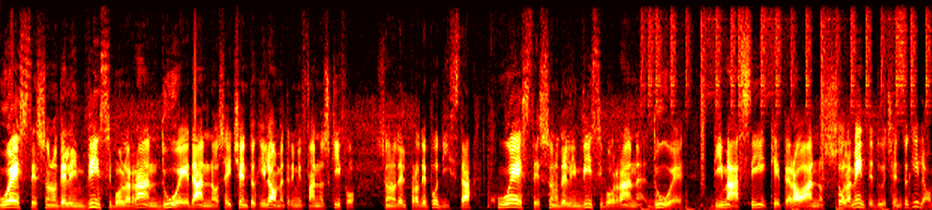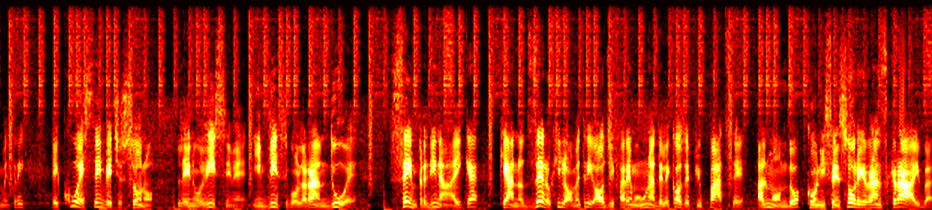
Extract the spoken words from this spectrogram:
queste sono delle Invincible Run 2 ed hanno 600 km, mi fanno schifo, sono del Prodepodista, queste sono delle Invincible Run 2 di Massi che però hanno solamente 200 km e queste invece sono le nuovissime Invincible Run 2 sempre di Nike che hanno 0 km oggi faremo una delle cose più pazze al mondo. Con i sensori Runscribe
